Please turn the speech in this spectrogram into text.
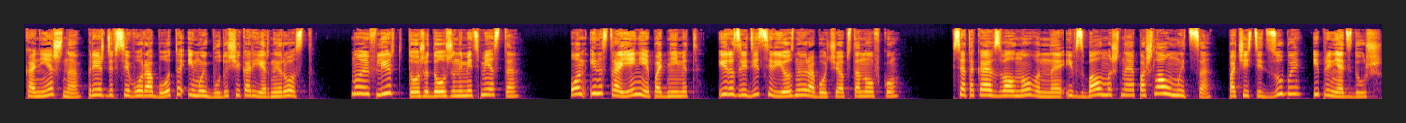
Конечно, прежде всего работа и мой будущий карьерный рост. Но и флирт тоже должен иметь место. Он и настроение поднимет, и разрядит серьезную рабочую обстановку. Вся такая взволнованная и взбалмошная пошла умыться, почистить зубы и принять душ.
